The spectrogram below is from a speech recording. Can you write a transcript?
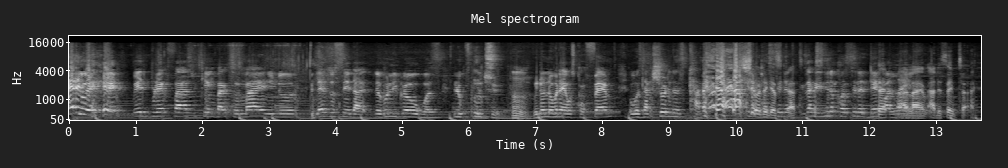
Anyway, we ate breakfast, we came back to mine, you know. Let's just say that the Holy Grail was looked into. Hmm. We don't know whether it was confirmed. It was like Schrodinger's cat. Schrodinger's cat. Exactly, it's either considered dead Dead or alive. alive at the same time.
